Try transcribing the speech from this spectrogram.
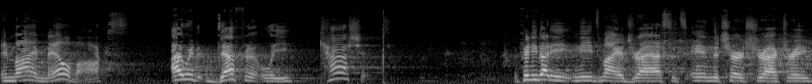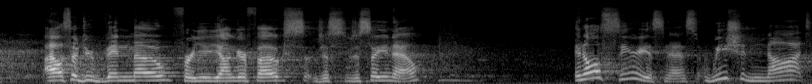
in my mailbox, I would definitely cash it. If anybody needs my address, it's in the church directory. I also do Venmo for you younger folks, just, just so you know. In all seriousness, we should not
